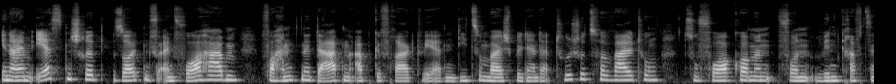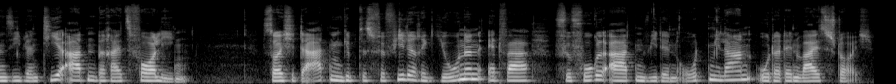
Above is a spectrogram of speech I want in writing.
In einem ersten Schritt sollten für ein Vorhaben vorhandene Daten abgefragt werden, die zum Beispiel der Naturschutzverwaltung zu Vorkommen von windkraftsensiblen Tierarten bereits vorliegen. Solche Daten gibt es für viele Regionen, etwa für Vogelarten wie den Rotmilan oder den Weißstorch,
